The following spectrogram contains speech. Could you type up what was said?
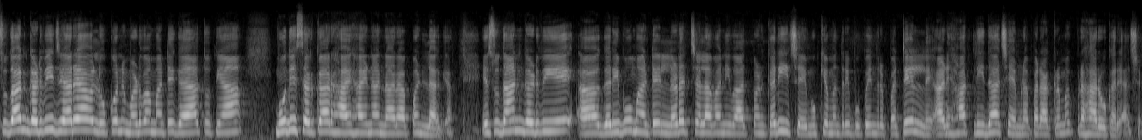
સુદાન ગઢવી જ્યારે આ લોકોને મળવા માટે ગયા તો ત્યાં મોદી સરકાર હાય હાયના નારા પણ લાગ્યા. એ સુદાન ગઢવીએ ગરીબો માટે લડત ચલાવવાની વાત પણ કરી છે. મુખ્યમંત્રી ભૂપેન્દ્ર પટેલને આડે હાથ લીધા છે. એમના પર આક્રમક પ્રહારો કર્યા છે.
